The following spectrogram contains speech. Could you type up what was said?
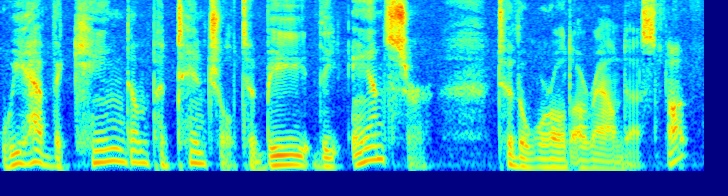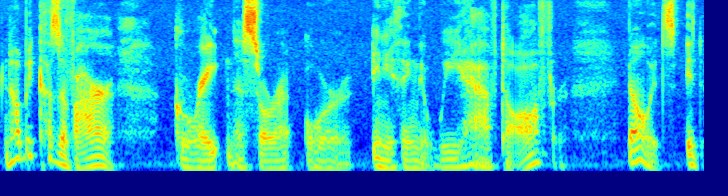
we have the kingdom potential to be the answer to the world around us. Not not because of our greatness or or anything that we have to offer. No, it's it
